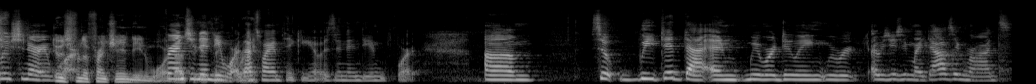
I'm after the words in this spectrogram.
Revolutionary War. It was from the French and Indian War. French and Indian War. right. That's why I'm thinking it was an Indian fort. Um, so we did that, and we were doing. We were. I was using my dowsing rods,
